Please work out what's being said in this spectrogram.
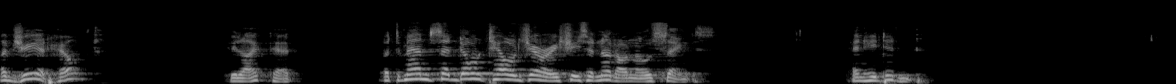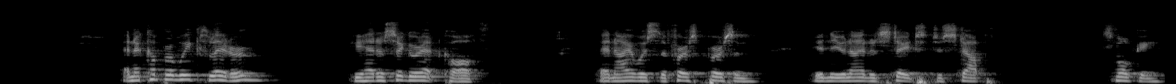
And gee, it helped. He liked that. But the man said, don't tell Jerry she's a nut on those things. And he didn't. And a couple of weeks later, he had a cigarette cough. And I was the first person in the United States to stop smoking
